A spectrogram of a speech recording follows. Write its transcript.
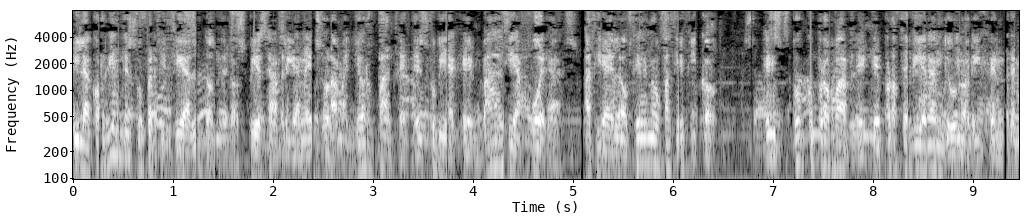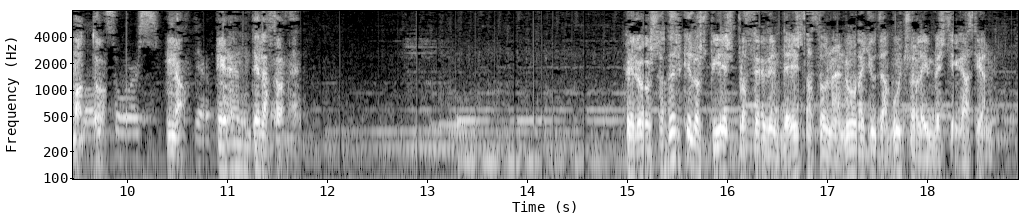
y la corriente superficial, donde los pies habrían hecho la mayor parte de su viaje, va hacia afuera, hacia el Océano Pacífico. Es poco probable que procedieran de un origen remoto. No, eran de la zona. Pero saber que los pies proceden de esta zona no ayuda mucho a la investigación.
